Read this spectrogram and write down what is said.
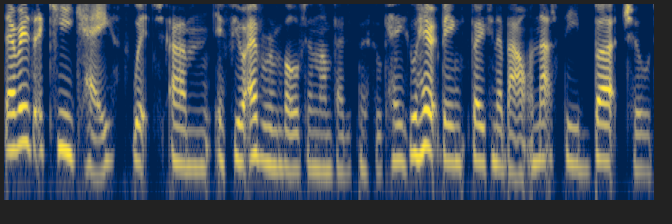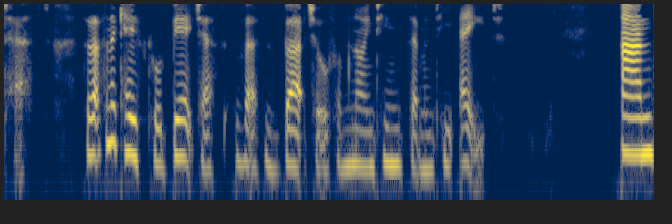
there is a key case which, um, if you're ever involved in an unfair dismissal case, you'll hear it being spoken about, and that's the Burchell test. So that's in a case called BHS versus Burchell from 1978. And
